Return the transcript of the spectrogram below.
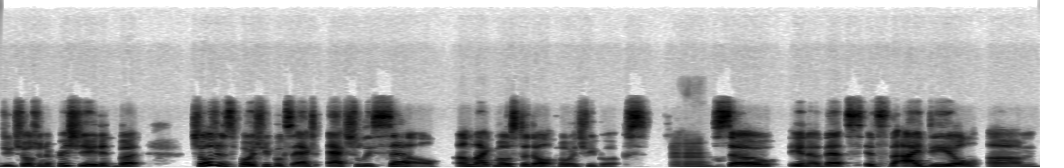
do children appreciate it, but children's poetry books act- actually sell, unlike most adult poetry books. Mm-hmm. So, you know, that's it's the ideal um,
